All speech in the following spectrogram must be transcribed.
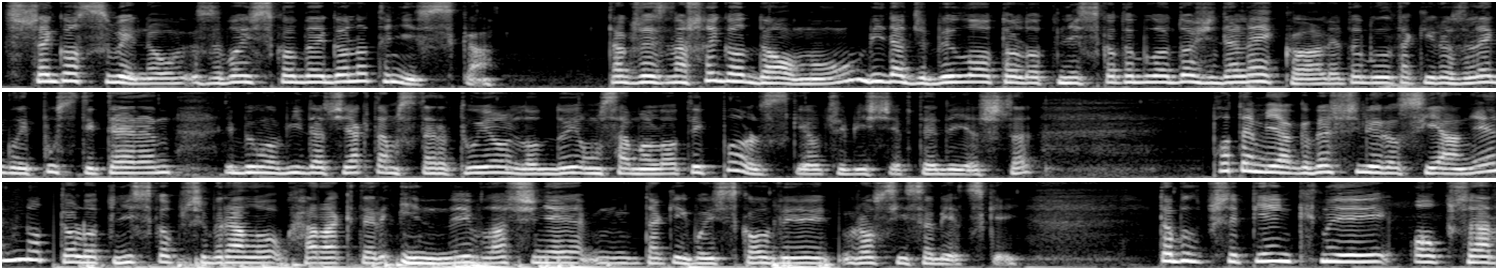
Z czego słynął? Z wojskowego lotniska. Także z naszego domu widać było to lotnisko, to było dość daleko, ale to był taki rozległy, pusty teren i było widać jak tam startują, lądują samoloty polskie oczywiście wtedy jeszcze. Potem jak weszli Rosjanie, no to lotnisko przybrało charakter inny, właśnie mm, taki wojskowy Rosji Sowieckiej. To był przepiękny obszar,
